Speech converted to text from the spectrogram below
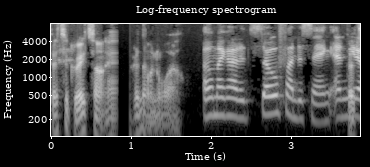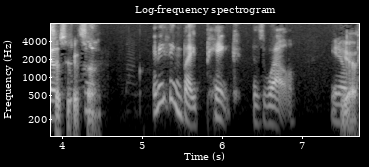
that's a great song. I haven't heard that one in a while. oh my God, it's so fun to sing. And, That's you know, such a good song. anything by Pink as well. You know, Pink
